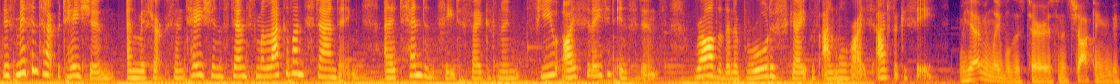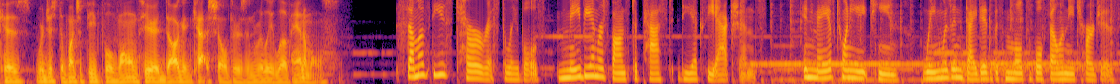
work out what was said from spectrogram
This misinterpretation and misrepresentation stems from a lack of understanding and a tendency to focus on a few isolated incidents rather than a broader scope of animal rights advocacy. We have been labeled as terrorists, and it's shocking because we're just a bunch of people volunteer at dog and cat shelters and really love animals. Some of these terrorist labels may be in response to past DXE actions. In May of 2018, Wayne was indicted with multiple felony charges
